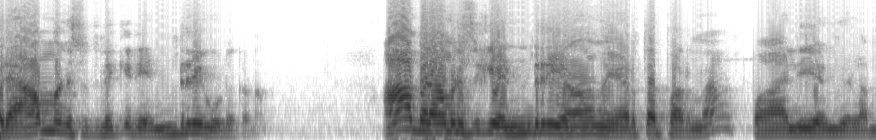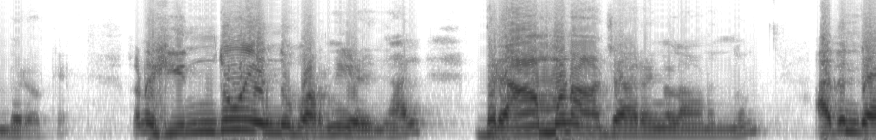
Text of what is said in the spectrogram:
ബ്രാഹ്മണിസത്തിലേക്ക് ഒരു എൻട്രി കൊടുക്കണം. ആ ബ്രാഹ്മണിസത്തിലേക്ക് എൻട്രിയാണ് നേരത്തെ പറഞ്ഞ പാലിയം വിളംബരമൊക്കെ. കാരണം ഹിന്ദു എന്ന് പറഞ്ഞു കഴിഞ്ഞാൽ ബ്രാഹ്മണ ആചാരങ്ങളാണെന്നും അതിന്റെ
